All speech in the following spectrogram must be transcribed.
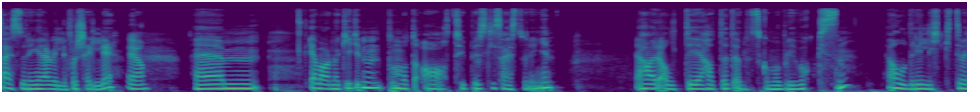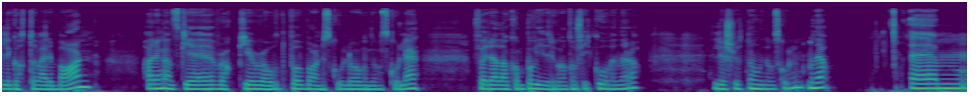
16-åringer er veldig forskjellige. Ja. Um, jeg var nok ikke den på en måte atypiske 16-åringen. Jeg har alltid hatt et ønske om å bli voksen. Jeg har aldri likt veldig godt å være barn. Har en ganske rocky road på barneskole og ungdomsskole. Før jeg da kom på videregående og fikk gode venner. da. Eller slutten av ungdomsskolen. Men ja. Um,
